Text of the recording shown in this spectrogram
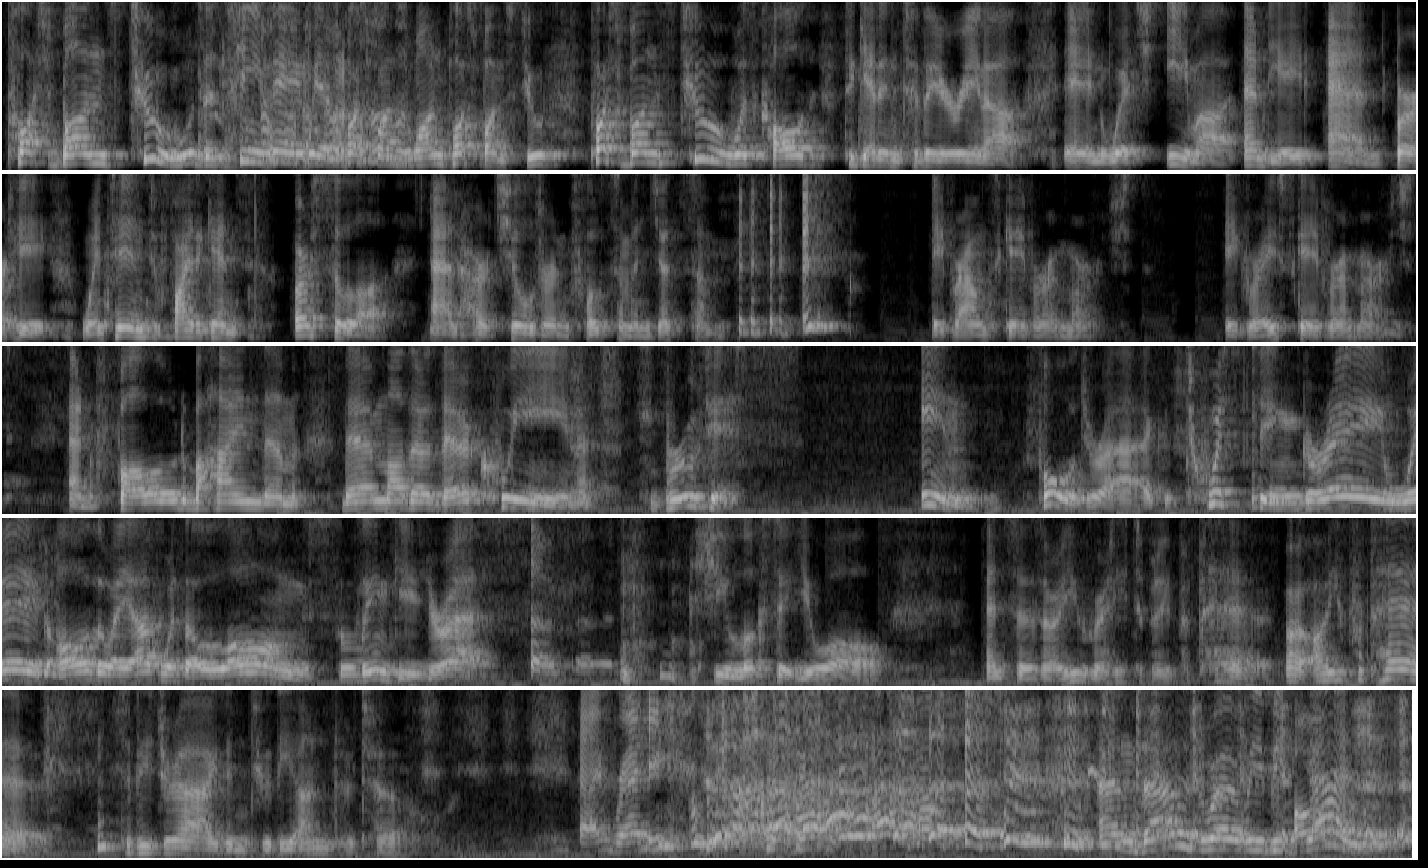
Plush Buns 2, the team name, we have Plush Buns 1, Plush Buns 2. Plush Buns 2 was called to get into the arena, in which Ema, MD8, and Birdie went in to fight against Ursula and her children, Flotsam and Jetsam. a brown scavver emerged, a gray scavver emerged, and followed behind them their mother, their queen, Brutus in full drag, twisting gray wig all the way up with a long, slinky dress. So good. She looks at you all and says, Are you ready to be prepared? Or are you prepared to be dragged into the undertow? I'm ready. And where we begin.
